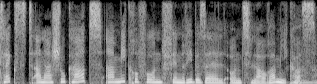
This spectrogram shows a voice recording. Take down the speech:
Text Anna Schukart, am Mikrofon Finn Riebesell und Laura Mikos.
